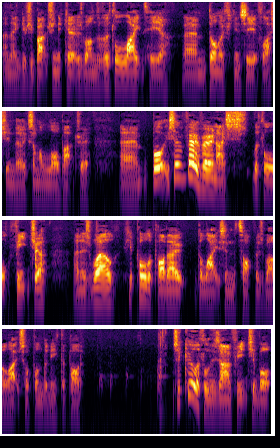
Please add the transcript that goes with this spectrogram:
and then gives you battery indicator as well. And the little light here, um, don't know if you can see it flashing there because I'm on low battery. Um, but it's a very, very nice little feature. And as well, if you pull the pod out, the light's in the top as well, lights up underneath the pod. It's a cool little design feature, but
